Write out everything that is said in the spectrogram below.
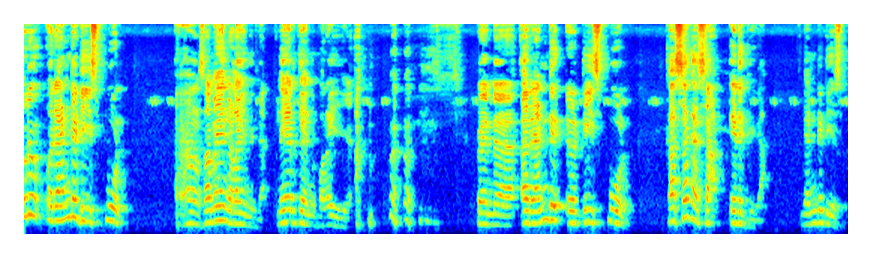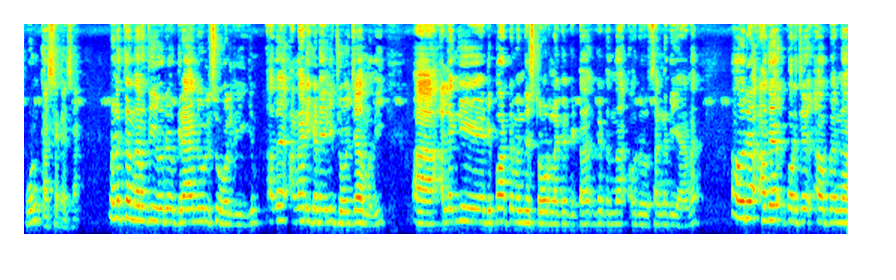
ഒരു രണ്ട് ടീസ്പൂൺ സമയം കളയുന്നില്ല. നേരത്തെ അങ്ങ് പറയുക. പിന്നെ രണ്ട് ടീസ്പൂൺ കശകശ എടുക്കുക. രണ്ട് ടീസ്പൂൺ കശകശ. വെളുത്ത നിറത്തി ഒരു ഗ്രാനുവൽസ് പോലെ ഇരിക്കും. അത് അങ്ങാടിക്കടയിൽ ചോദിച്ചാൽ മതി. അല്ലെങ്കിൽ ഡിപ്പാർട്ട്മെന്റ് സ്റ്റോറിലൊക്കെ കിട്ട കിട്ടുന്ന ഒരു സംഗതിയാണ്. ഒരു അത് കുറച്ച് പിന്നെ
